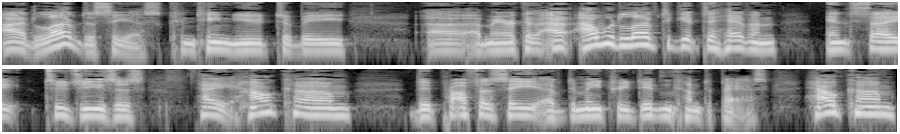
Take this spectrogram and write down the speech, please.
I'd love to see us continue to be uh, America. I, I would love to get to heaven and say to Jesus, hey, how come the prophecy of Dimitri didn't come to pass? How come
